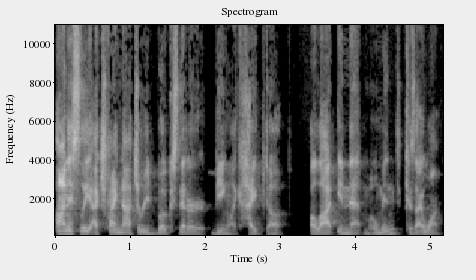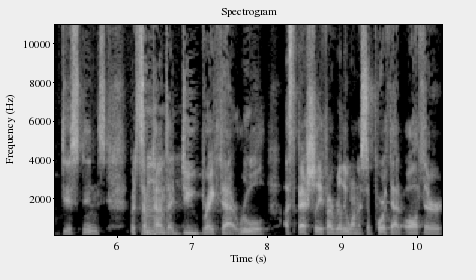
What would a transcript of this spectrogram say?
honestly, I try not to read books that are being like hyped up a lot in that moment because I want distance. But sometimes I do break that rule, especially if I really want to support that author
